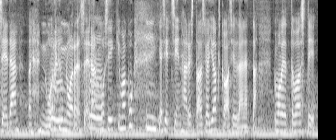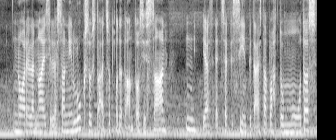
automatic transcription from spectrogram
sedän tai nuoren, mm. nuoren sedän mm. musiikkimaku. Mm. Ja sitten siinä Harry Styles vielä jatkaa silleen, että valitettavasti nuorille naisille se on niin luksusta, että sut otetaan tosissaan. Mm. Ja että se, siinä pitäisi tapahtua muutos.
